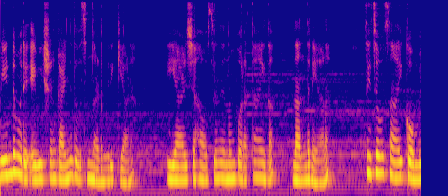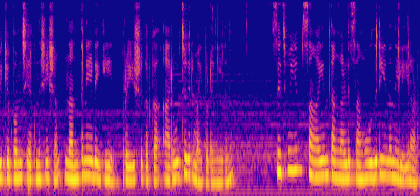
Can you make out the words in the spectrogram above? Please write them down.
വീണ്ടും ഒരു എവിക്ഷൻ കഴിഞ്ഞ ദിവസം നടന്നിരിക്കുകയാണ്. ഈ ആഴ്ച ഹൗസിൽ നിന്നും പുറത്തായത് നന്ദനയാണ്. സിജോ സായി കോംബിക്കൊപ്പം ചേർന്ന ശേഷം നന്ദനയുടെ ഗെയിം പ്രേക്ഷകർക്ക് അരോചകരമായി തുടങ്ങിയിരുന്നു. സിജോയും സായും തങ്ങളുടെ സഹോദരി എന്ന നിലയിലാണ്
